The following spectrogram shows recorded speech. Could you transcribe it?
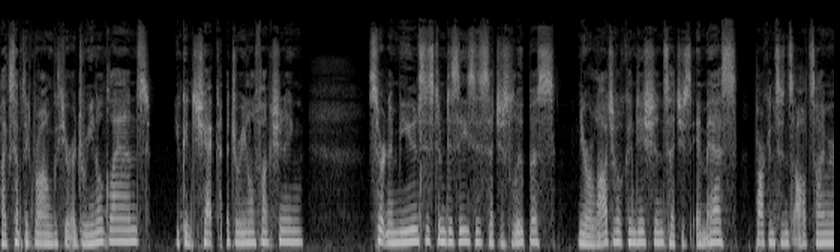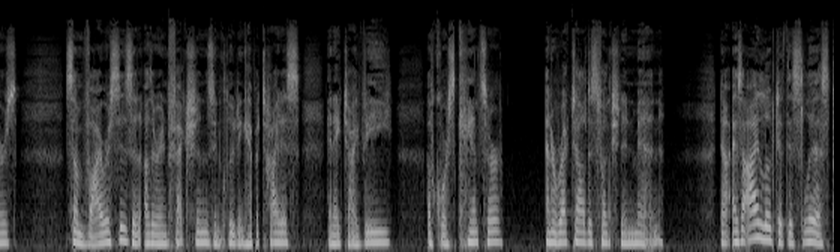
like something wrong with your adrenal glands. You can check adrenal functioning. Certain immune system diseases such as lupus, neurological conditions such as MS, Parkinson's, Alzheimer's, some viruses and other infections, including hepatitis and HIV, of course, cancer, and erectile dysfunction in men. Now, as I looked at this list,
